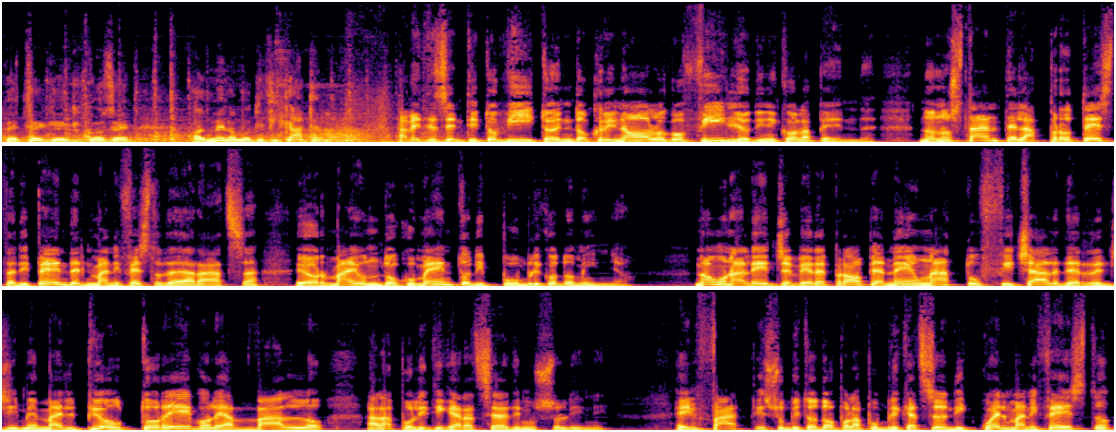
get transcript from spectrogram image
queste cose, almeno modificatele. Avete sentito Vito, endocrinologo, figlio di Nicola Pende. Nonostante la protesta di Pende, il manifesto della razza è ormai un documento di pubblico dominio. Non una legge vera e propria né un atto ufficiale del regime, ma il più autorevole avvallo alla politica razziale di Mussolini. E infatti, subito dopo la pubblicazione di quel manifesto,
